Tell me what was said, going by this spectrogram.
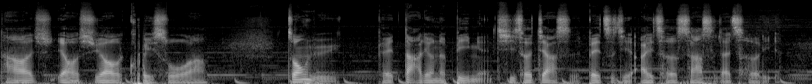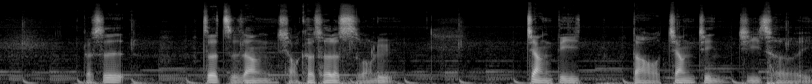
它要需要溃缩啊，终于可以大量的避免汽车驾驶被自己的爱车杀死在车里。可是这只让小客车的死亡率降低到将近机车而已，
